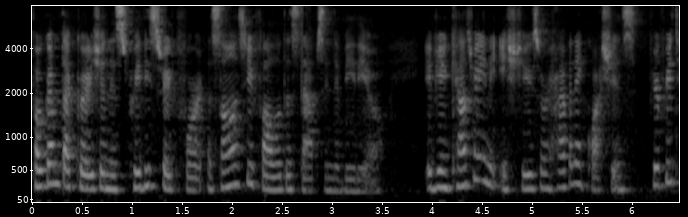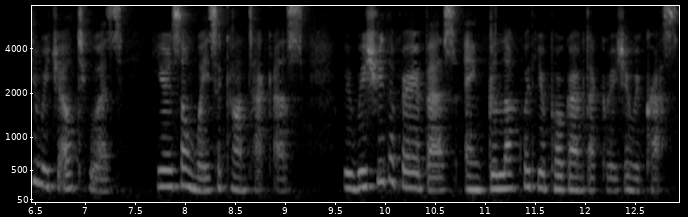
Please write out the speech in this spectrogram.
Program decoration is pretty straightforward as long as you follow the steps in the video. If you encounter any issues or have any questions, feel free to reach out to us. Here are some ways to contact us. We wish you the very best and good luck with your program decoration request.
